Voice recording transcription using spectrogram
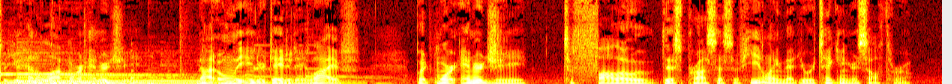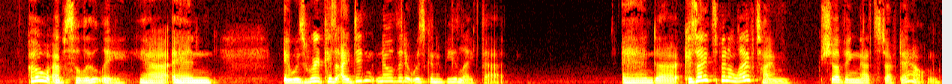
So you had a lot more energy, not only in your day to day life, but more energy to follow this process of healing that you were taking yourself through. Oh, absolutely. Yeah. And it was weird because I didn't know that it was going to be like that. And because uh, I'd spent a lifetime shoving that stuff down.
